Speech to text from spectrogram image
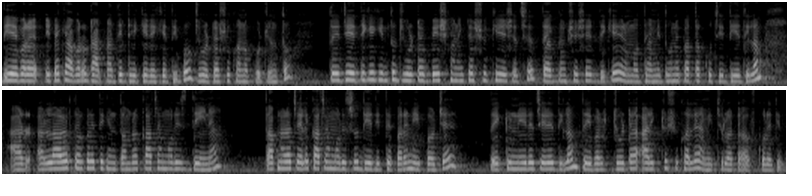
দিয়ে এবার এটাকে আবারও ঢাকনা দিয়ে ঢেকে রেখে দিব, ঝোলটা শুকানো পর্যন্ত। তো এই যে এদিকে কিন্তু ঝোলটা বেশ খানিকটা শুকিয়ে এসেছে। তো একদম শেষের দিকে এর মধ্যে আমি ধনে পাতা কুচি দিয়ে দিলাম। আর লাউয়ের তরকারিতে কিন্তু আমরা কাঁচামরিচ দিই না। তো আপনারা চাইলে কাঁচামরিচও দিয়ে দিতে পারেন এই পর্যায়ে। তো একটু নেড়ে চেড়ে দিলাম। তো এবার ঝোলটা আরেকটু শুকালে আমি চুলাটা অফ করে দিব।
